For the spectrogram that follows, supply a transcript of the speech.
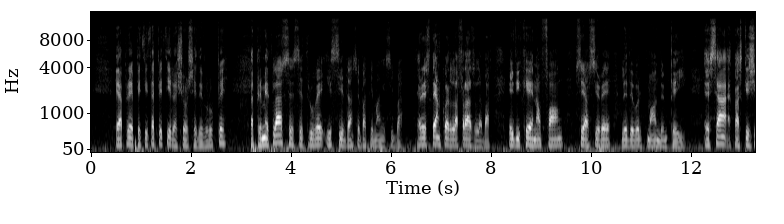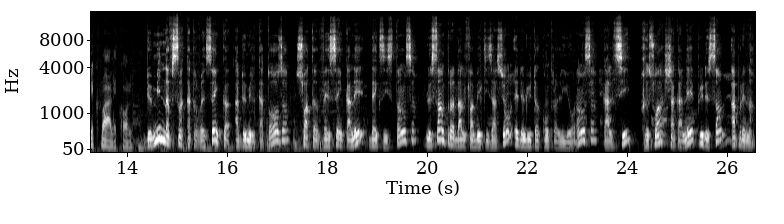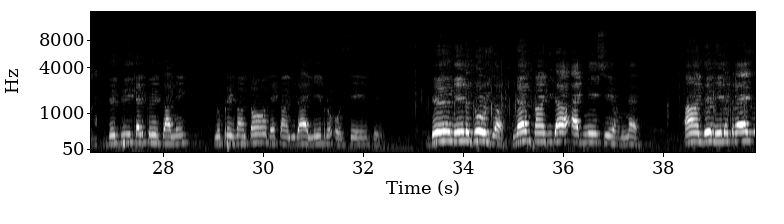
Et après, petit à petit, la chose s'est développée. La première classe se trouvait ici, dans ce bâtiment ici-bas. Il restait encore la phrase là-bas. Éduquer un enfant, c'est assurer le développement d'un pays. Et ça, parce que je crois à l'école. De 1985 à 2014, soit 25 années d'existence, le Centre d'alphabétisation et de lutte contre l'ignorance, CALCI, reçoit chaque année plus de 100 apprenants. Depuis quelques années, nous présentons des candidats libres au CEP. 2012, 9 candidats admis sur 9. En 2013,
